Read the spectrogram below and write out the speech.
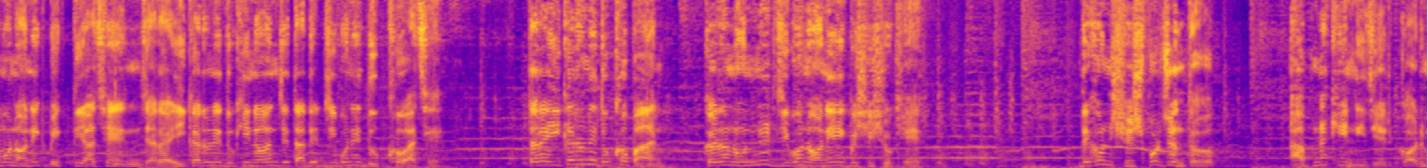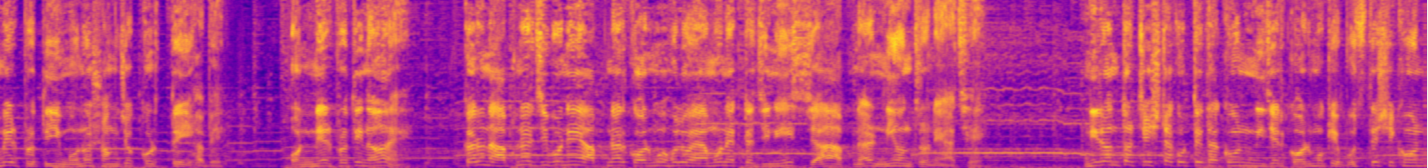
এমন অনেক ব্যক্তি আছেন যারা এই কারণে দুঃখী নন যে তাদের জীবনে দুঃখ আছে। তারা এই কারণে দুঃখ পান, কারণ অন্যের জীবন অনেক বেশি সুখের। দেখুন, শেষ পর্যন্ত আপনাকে নিজের কর্মের প্রতি মনোসংযোগ করতেই হবে। অন্যের প্রতি নয়, কারণ আপনার জীবনে আপনার কর্ম হলো এমন একটা জিনিস যা আপনার নিয়ন্ত্রণে আছে। নিরন্তর চেষ্টা করতে থাকুন, নিজের কর্মকে বুঝতে শিখুন,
